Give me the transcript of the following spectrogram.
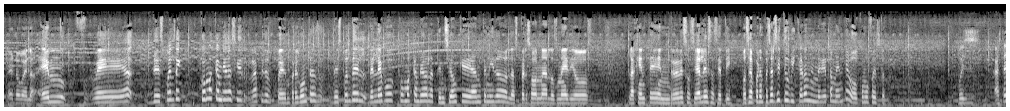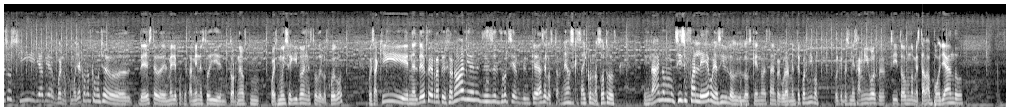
Bueno, bueno. em, eh, después de... ¿Cómo ha cambiado así rápido? En preguntas, después del, del Evo, ¿cómo ha cambiado la atención que han tenido las personas, los medios, la gente en redes sociales hacia ti? O sea, para empezar, ¿sí te ubicaron inmediatamente o cómo fue esto? Pues hasta eso sí ya había, bueno, como ya conozco mucho de este del medio porque también estoy en torneos pues muy seguido en esto de los juegos. Pues aquí en el DF rápido dijeron, ay miren, es el Fruitsy el que hace los torneos que está ahí con nosotros. Y dicen, ay no, sí, sí fue al Evo y así los, los que no están regularmente conmigo. Porque pues mis amigos, pues sí, todo el mundo me estaba apoyando.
